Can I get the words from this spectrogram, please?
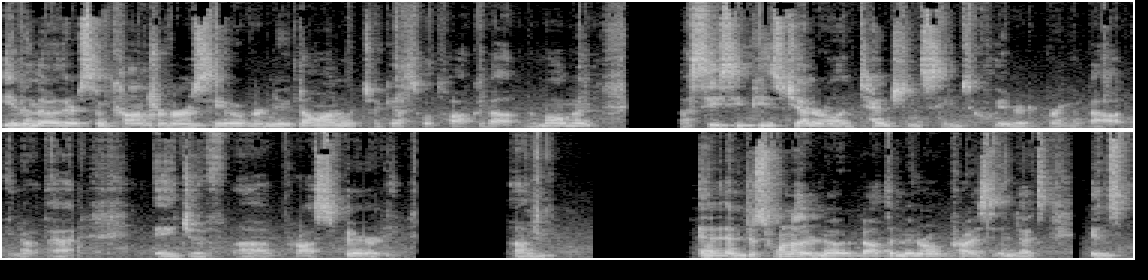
even though there's some controversy over New Dawn, which I guess we'll talk about in a moment, uh, CCP's general intention seems clear to bring about, you know, that age of uh, prosperity. Um, and, and just one other note about the mineral price index: it's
